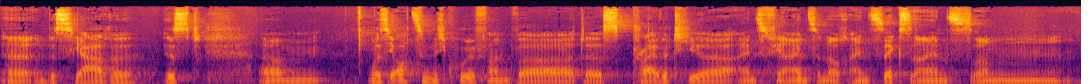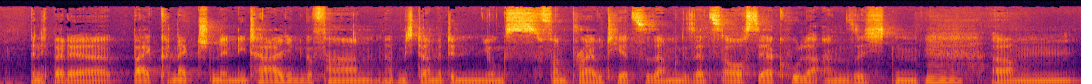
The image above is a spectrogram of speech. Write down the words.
äh, bis Jahre ist. Ähm, was ich auch ziemlich cool fand, war das Privateer 141 und auch 161. Ähm, bin ich bei der Bike Connection in Italien gefahren, habe mich da mit den Jungs von Privateer zusammengesetzt. Auch sehr coole Ansichten, ähm,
